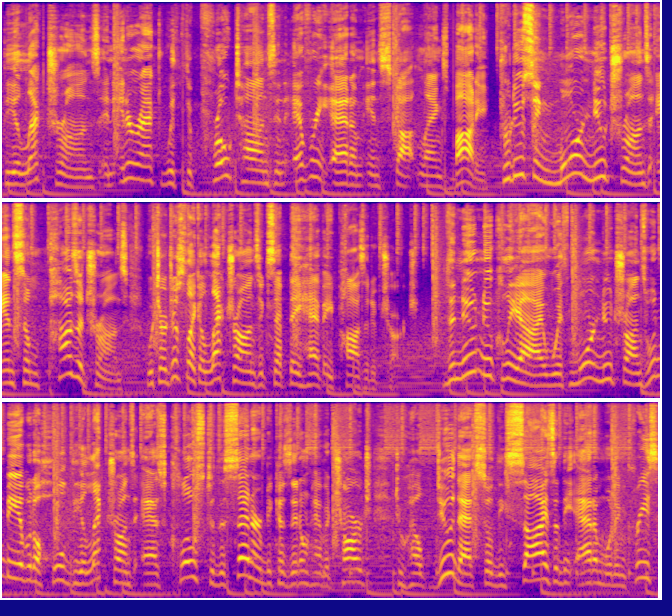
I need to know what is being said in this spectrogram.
the electrons and interact with the protons in every atom in Scott Lang's body, producing more neutrons and some positrons, which are just like electrons except they have a positive charge. The new nuclei with more neutrons wouldn't be able to hold the electrons as close to the center because they don't have a charge to help do that, so the size of the atom would increase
